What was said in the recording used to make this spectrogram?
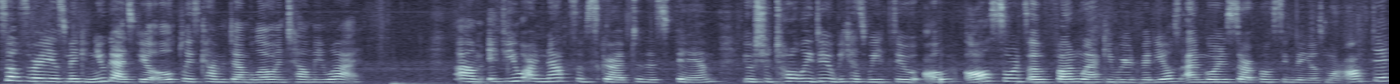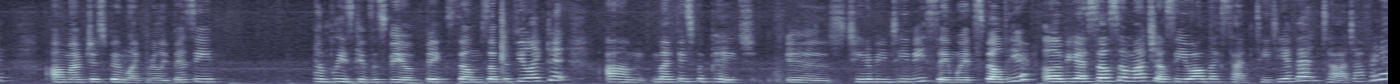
So if radio is making you guys feel old, please comment down below and tell me why. Um, if you are not subscribed to this fam, you should totally do because we do all, all sorts of fun, wacky, weird videos. I'm going to start posting videos more often. Um, I've just been like really busy. And please give this video a big thumbs up if you liked it. Um, my Facebook page is Tina Bean TV, same way it's spelled here. I love you guys so, so much. I'll see you all next time. TTFN. Ta-ta for now.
